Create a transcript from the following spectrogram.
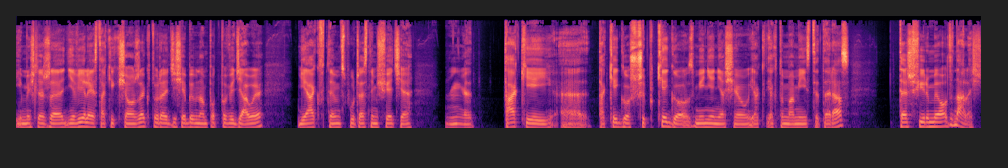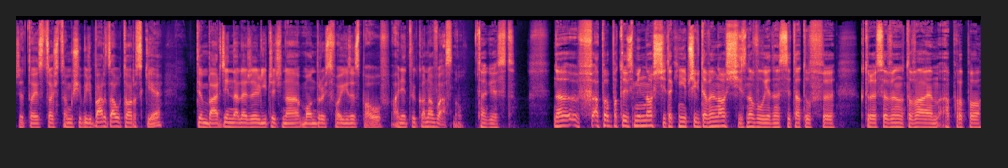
i myślę, że niewiele jest takich książek, które dzisiaj by nam podpowiedziały, jak w tym współczesnym świecie mm, takiej, e, takiego szybkiego zmienienia się, jak, jak to ma miejsce teraz, też firmy odnaleźć, że to jest coś, co musi być bardzo autorskie, tym bardziej należy liczyć na mądrość swoich zespołów, a nie tylko na własną. Tak jest. No, a propos tej zmienności, takiej nieprzewidywalności, znowu jeden z cytatów, y, które sobie wynotowałem a propos,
